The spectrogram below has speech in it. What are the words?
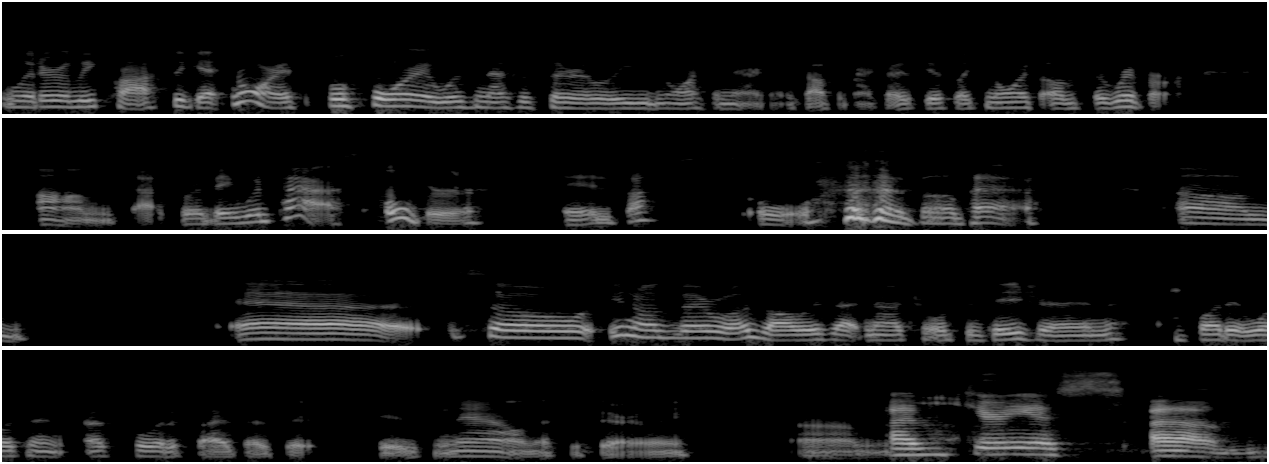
literally cross to get north before it was necessarily North America and South America. It's just like north of the river. Um, that's where they would pass over El Paso, the pass. Um, uh, so you know there was always that natural division, but it wasn't as politicized as it is now necessarily. Um, I'm curious. Um,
